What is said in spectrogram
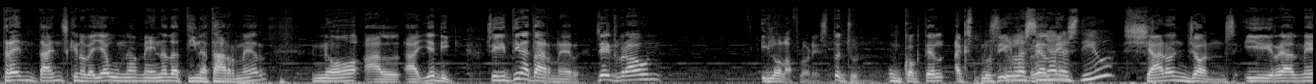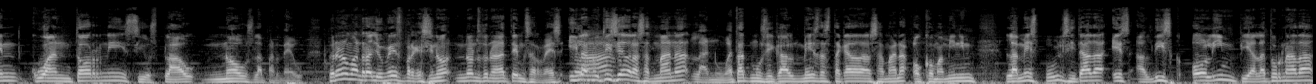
30 anys que no veia una mena de Tina Turner, no al... Ja et dic, o sigui, Tina Turner, James Brown i Lola Flores, tot junt. Un còctel explosiu. I la senyora Realment, es diu? Sharon Jones. I realment, quan torni, si us plau, no us la perdeu. Però no m'enrotllo més, perquè si no, no ens donarà temps a res. I la Clar. notícia de la setmana, la novetat musical més destacada de la setmana, o com a mínim la més publicitada, és el disc Olímpia, la tornada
